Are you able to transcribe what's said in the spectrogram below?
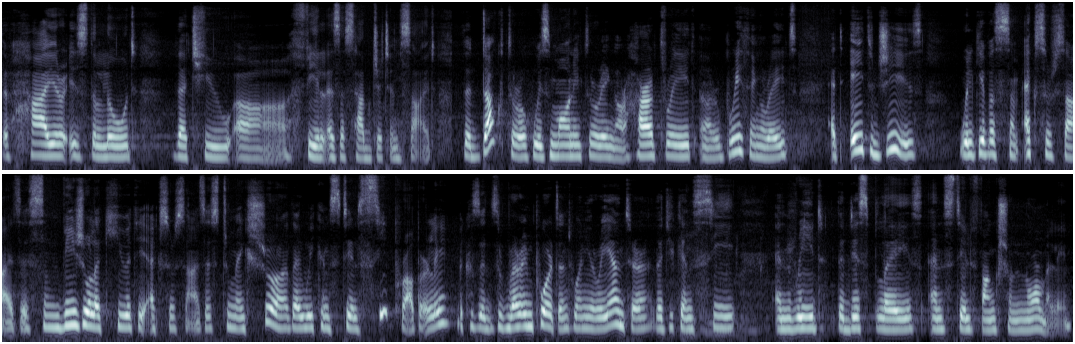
the higher is the load that you uh, feel as a subject inside. The doctor who is monitoring our heart rate and our breathing rate at 8 Gs will give us some exercises, some visual acuity exercises to make sure that we can still see properly, because it's very important when you re-enter that you can see and read the displays and still function normally.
